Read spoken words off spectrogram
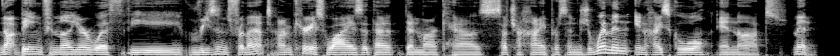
Not being familiar with the reasons for that, I'm curious why is it that Denmark has such a high percentage of women in high school and not men?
